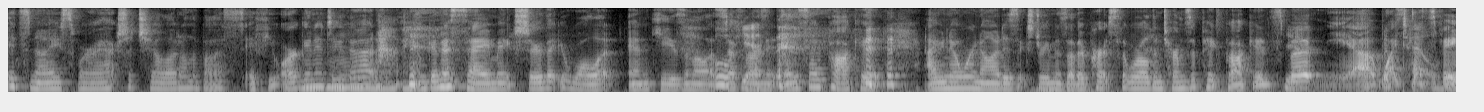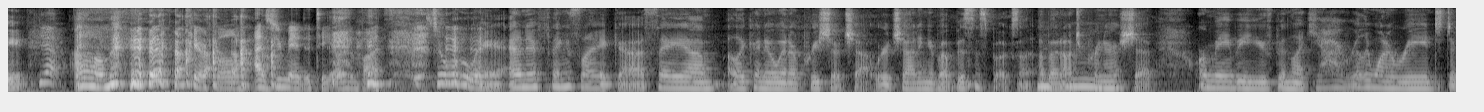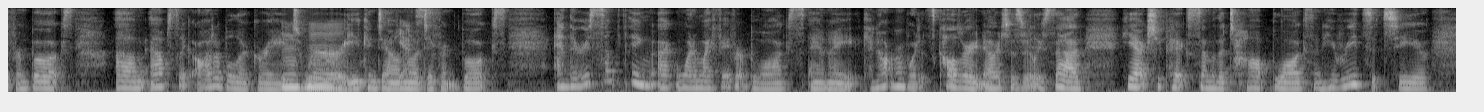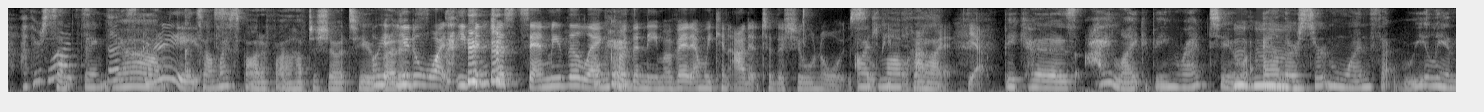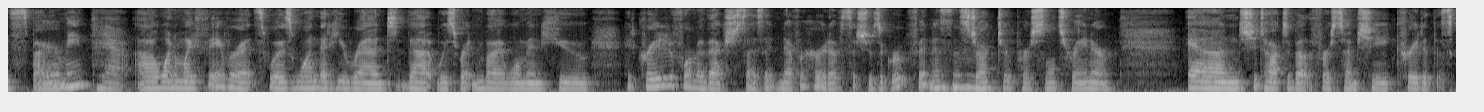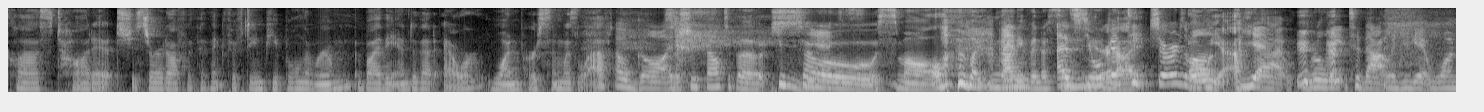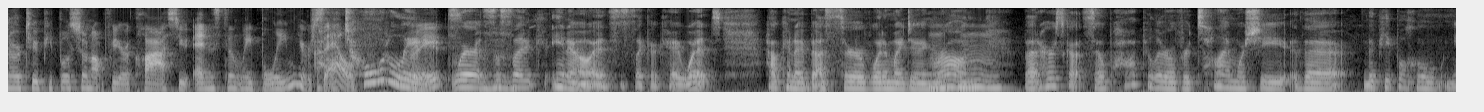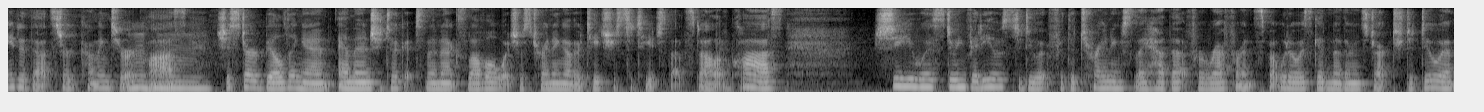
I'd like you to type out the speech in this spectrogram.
it's nice where I actually chill out on the bus. If you are going to do that, I am going to say make sure that your wallet and keys and all that Oh, stuff yes. are in an inside pocket. I know we're not as extreme as other parts of the world in terms of pickpockets, but yeah, why test fate? Yeah. Um, Be careful as you meditate on the bus. totally. And if things like, uh, say, um, like I know in our pre-show chat, we were chatting about business books, on, about entrepreneurship, or maybe you've been like, yeah, I really want to read different books. Um, apps like Audible are great, where you can download Yes. different books. And there is something, uh, one of my favorite blogs, and I cannot remember what it's called right now, which is really sad. He actually picks some of the top blogs and he reads it to you. And there's What? something, That's yeah, great. it's on my Spotify. I'll have to show it to you. Oh yeah, you know what? Even just send me the link or the name of it, and we can add it to the show notes so I'd people love have that. it. Yeah. Because I like being read to, Mm-hmm. and there are certain ones that really inspire me. Yeah. Uh, one of my favorites was one that he read that was written by a woman who had created a form of exercise I'd never heard of. So she was a group fitness Mm-hmm. instructor, personal trainer. And she talked about the first time she created this class, taught it. She started off with, I think, 15 people in the room. By the end of that hour, one person was left. Oh, God. So she felt about so small, like not And even a as yoga high. teachers, Oh, well, yeah. yeah, relate to that. When you get one or two people showing up for your class, you instantly blame yourself. Totally. right? Mm-hmm. Where it's just like, you know, it's just like, okay, what, how can I best serve? What am I doing wrong? Mm-hmm. But hers got so popular over time where she, the, the people who needed that started coming to her class. Mm-hmm. She started building it and then she took it to the next level, which was training other teachers to teach that style of class. She was doing videos to do it for the training, so they had that for reference, but would always get another instructor to do it.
